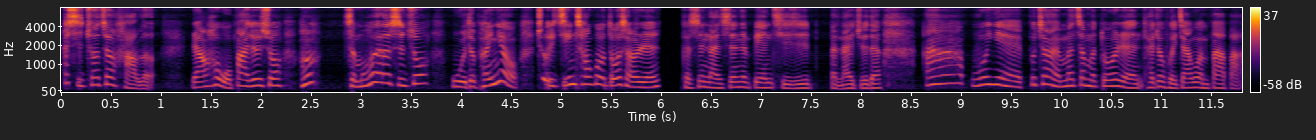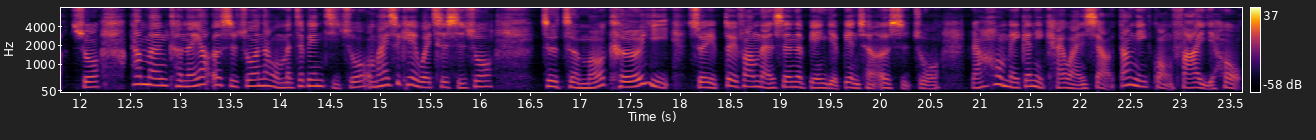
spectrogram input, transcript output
二十桌就好了，然后我爸就说啊，怎么会二十桌？我的朋友就已经超过多少人？可是男生那边其实本来觉得啊，我也不知道有没有这么多人，他就回家问爸爸说，他们可能要二十桌，那我们这边几桌，我们还是可以维持十桌，这怎么可以？所以对方男生那边也变成二十桌，然后没跟你开玩笑。当你广发以后，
